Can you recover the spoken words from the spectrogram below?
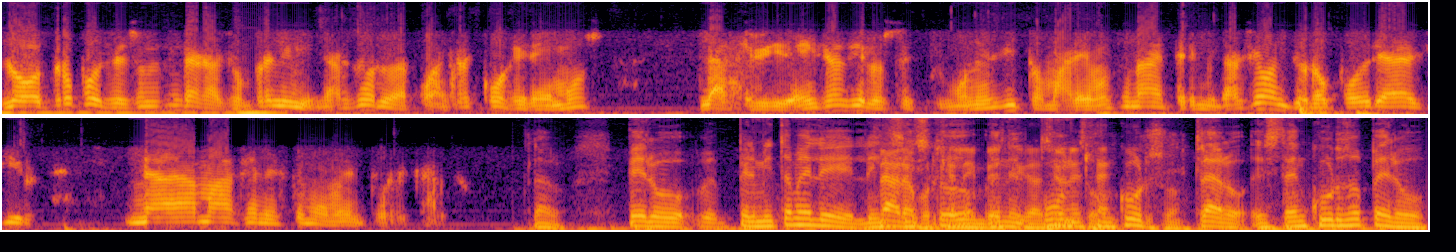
Lo otro, pues, es una indagación preliminar sobre la cual recogeremos las evidencias y los testimonios y tomaremos una determinación. Yo no podría decir nada más en este momento, Ricardo. Claro, pero eh, permítame le, claro, porque la investigación está en curso. Claro, está en curso, pero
